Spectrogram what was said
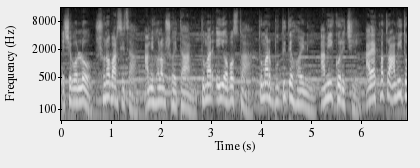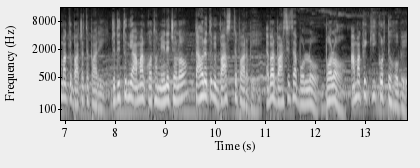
এসে বলল, শুনো বার্সিসা, আমি হলাম শৈতান তোমার এই অবস্থা তোমার বুদ্ধিতে হয়নি। আমিই করেছি। আর একমাত্র আমিই তোমাকে বাঁচাতে পারি। যদি তুমি আমার কথা মেনে চলো, তাহলে তুমি বাঁচতে পারবে। এবার বার্সিসা বলল, বলো, আমাকে কি করতে হবে?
